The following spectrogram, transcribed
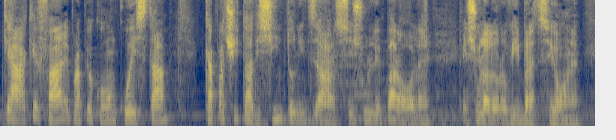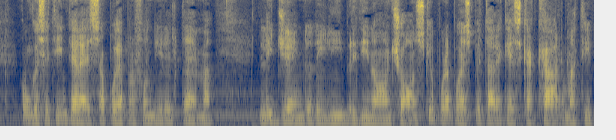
che ha a che fare proprio con questa capacità di sintonizzarsi sulle parole e sulla loro vibrazione. Comunque se ti interessa puoi approfondire il tema leggendo dei libri di Noam Chomsky oppure puoi aspettare che esca Karmati,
